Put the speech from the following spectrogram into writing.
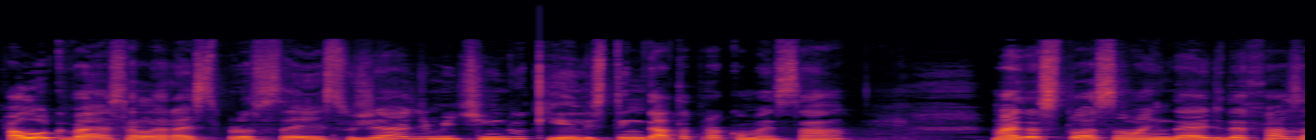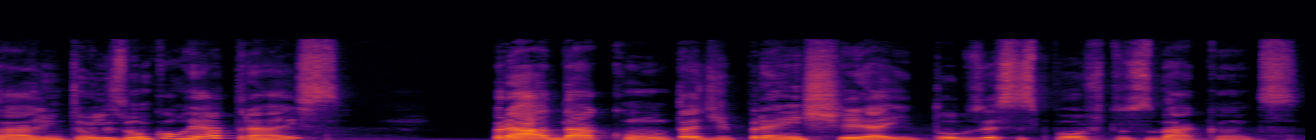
falou que vai acelerar esse processo, já admitindo que eles têm data para começar, mas a situação ainda é de defasagem. Então, eles vão correr atrás para dar conta de preencher aí todos esses postos vacantes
